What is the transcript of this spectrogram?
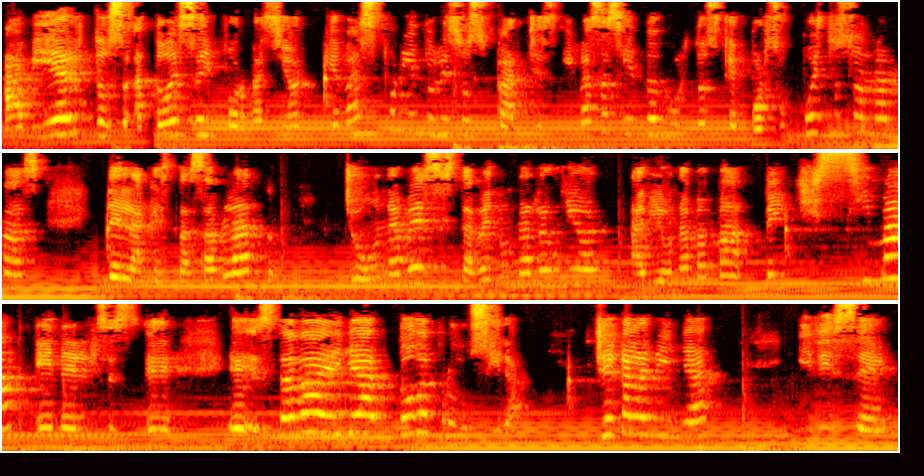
abiertos a toda esa información que vas poniéndole esos parches y vas haciendo adultos que por supuesto son mamás de la que estás hablando. Yo una vez estaba en una reunión, había una mamá bellísima eh, eh, estaba ella toda producida. Llega la niña y dice,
